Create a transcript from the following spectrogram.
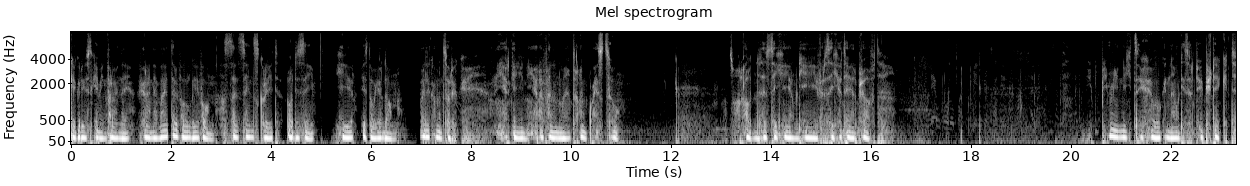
gegrüßt, Gaming-Freunde, für eine weitere Folge von Assassin's Creed Odyssey. Hier ist euer Don. Willkommen zurück. Wir gehen hier auf einen weiteren Quest zu. Und zwar handelt es sich hier um die versicherte Erbschaft. Ich bin mir nicht sicher, wo genau dieser Typ steckt.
